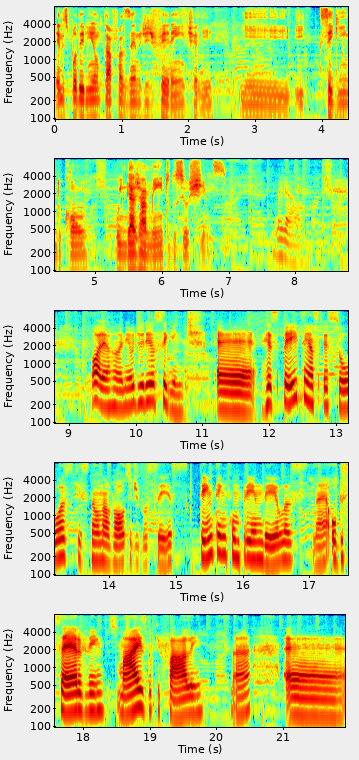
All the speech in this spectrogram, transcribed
eles poderiam estar tá fazendo de diferente ali e, e seguindo com o engajamento dos seus times? Legal. Olha, Rani, eu diria o seguinte: é, respeitem as pessoas que estão na volta de vocês, tentem compreendê-las, né? Observem mais do que falem, né? É,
